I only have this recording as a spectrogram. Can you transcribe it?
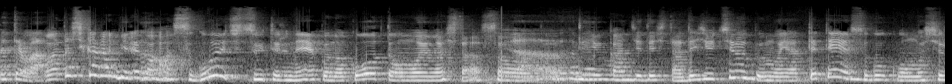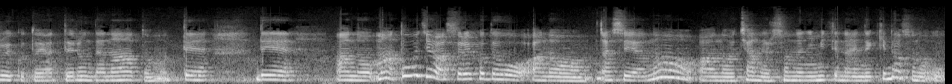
べては。私から見れば、うん、あすごい落ち着いてるねこの子と思いました。そう。っていう感じでした。で YouTube もやっててすごく面白いことやってるんだなと思って。であのまあ、当時はそれほどあのアシアのあのチャンネルそんなに見てないんだけどその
